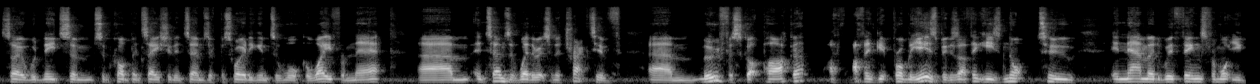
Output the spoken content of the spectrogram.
so would need some some compensation in terms of persuading him to walk away from there. Um, in terms of whether it's an attractive um, move for Scott Parker, I, I, think it probably is because I think he's not too enamoured with things from what you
